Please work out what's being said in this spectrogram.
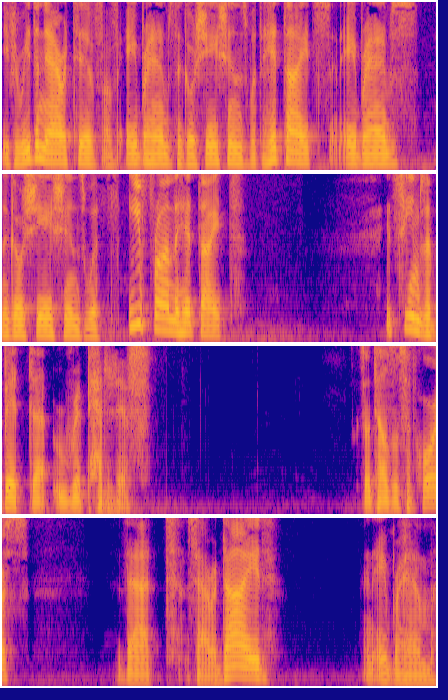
If you read the narrative of Abraham's negotiations with the Hittites and Abraham's negotiations with Ephron the Hittite, it seems a bit uh, repetitive. So it tells us, of course, that Sarah died and Abraham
